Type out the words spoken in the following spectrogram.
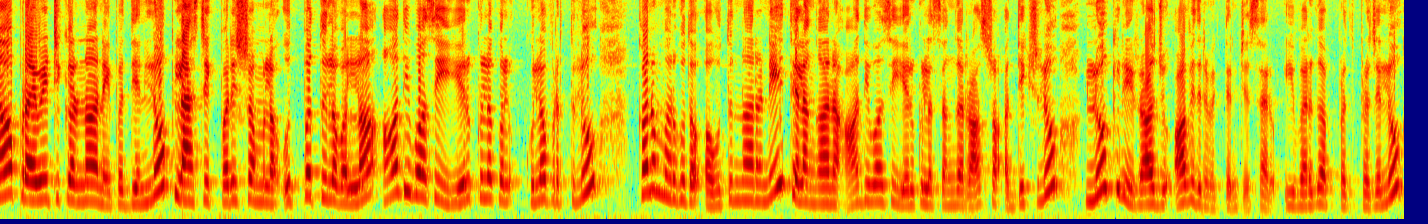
వికేంద్రీకరణ ప్రైవేటీకరణ నేపథ్యంలో ప్లాస్టిక్ పరిశ్రమల ఉత్పత్తుల వల్ల ఆదివాసీ ఎరుకుల కులవృత్తులు కనుమరుగుత అవుతున్నారని తెలంగాణ ఆదివాసీ ఎరుకుల సంఘ రాష్ట్ర అధ్యక్షులు లోకిని రాజు ఆవేదన వ్యక్తం చేశారు. ఈ వర్గ ప్ర- ప్రజలు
